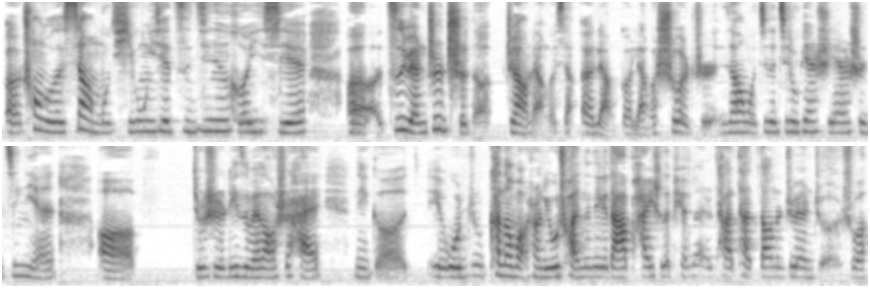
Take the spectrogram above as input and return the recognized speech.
呃创作的项目提供一些资金和一些呃资源支持的这样两个项呃两个两个设置。你像我记得纪录片实验室今年，呃，就是李子维老师还那个，我就看到网上流传的那个大家拍摄的片段，是他他当着志愿者说，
